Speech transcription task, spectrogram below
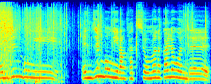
엔진봉이 엔진봉이랑 같이 오면은 깔려고 했는데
